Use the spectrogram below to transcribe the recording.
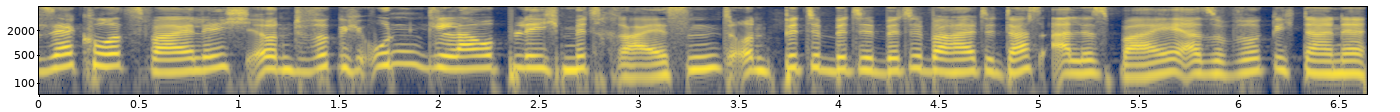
sehr kurzweilig und wirklich unglaublich mitreißend. Und bitte bitte bitte behalte das alles bei, also wirklich deine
